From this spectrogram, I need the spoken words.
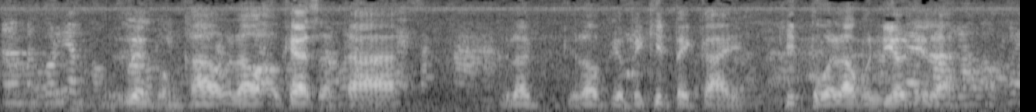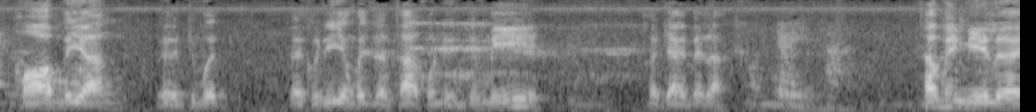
เออมันก็เรื่องของขาเรื่องของเขาเราเอาแค่ศรัทธาแค่ศรัทธาเราเราเปลี่ยนไปคิดไปไกล คิดตัวเราคนเดียวนี่แหละเราเอาแค่พร้อมหรือยังเออสมมติ ไอ้คนนี้ยังไม่ศรัทธาคนอื่นยังมี เข้าใจไหมล่ะเข้าใจค่ะถ้าไม่มีเลย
